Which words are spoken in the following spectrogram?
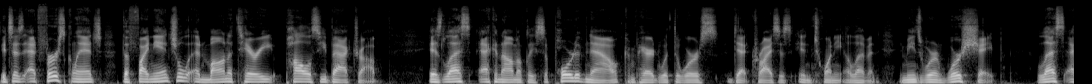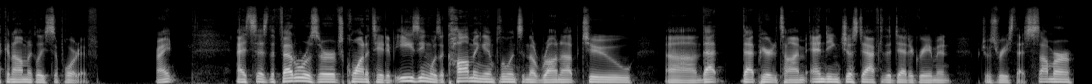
it says at first glance the financial and monetary policy backdrop is less economically supportive now compared with the worst debt crisis in 2011. It means we're in worse shape, less economically supportive, right? It says the Federal Reserve's quantitative easing was a calming influence in the run up to uh, that that period of time, ending just after the debt agreement, which was reached that summer.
